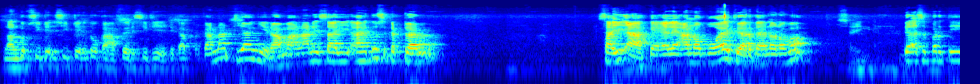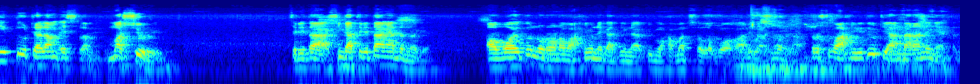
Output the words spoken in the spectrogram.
nganggap sidik-sidik itu kafir, sidik kafir. Karena dia ngira maknanya sayi'ah itu sekedar sayi'ah, keelean apa ya diartikan apa? Tidak seperti itu dalam Islam, masyur. Cerita, singkat cerita nggak tahu ya. Allah itu nurono wahyu negatif Nabi Muhammad Shallallahu Alaihi Wasallam. Terus wahyu itu di antaranya ngeten.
